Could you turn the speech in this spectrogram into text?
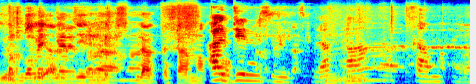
yung si Algin Mix Vlog kasama ko. Aljin Smith vlog. Ah, sama kayo.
